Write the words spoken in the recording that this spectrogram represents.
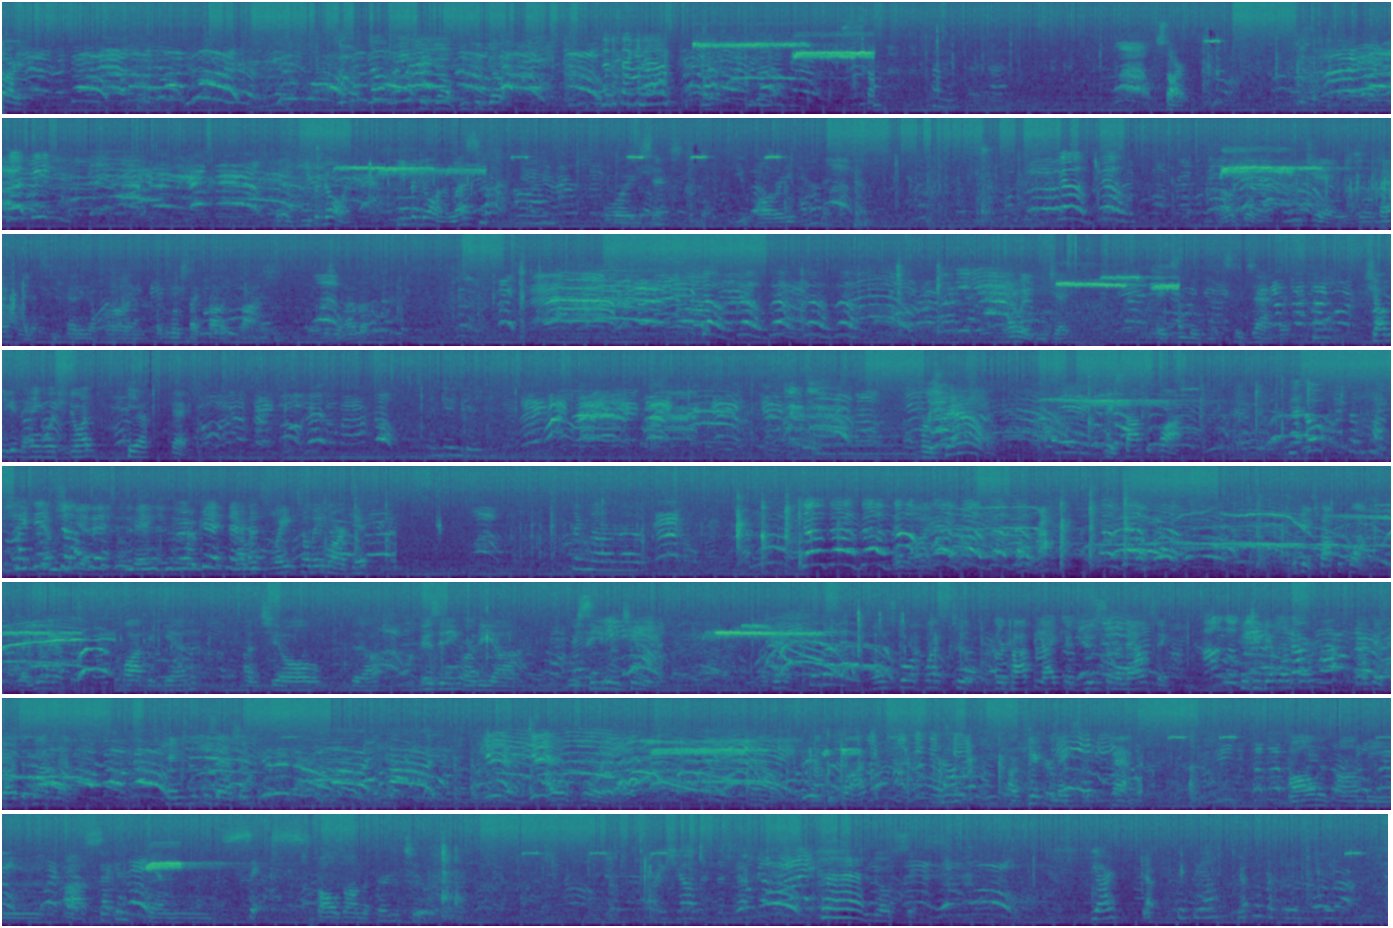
start it. Could go. He could go. Is that a second down? Start. Okay, keep it going. Keep it going. Unless you. Um, Four, six. You already have it. go, go. Okay, DJ, going back minutes, depending upon, it looks like probably five. Because we'll have a, Go, go, go, go, go. the way, DJ. Okay, some movements, exactly. Sheldon, you getting the hang of what you're doing? Yeah. Okay. I'm getting good. First down. Okay, stop the clock. Oh, stop. I didn't she stop it. Okay. Okay Now now. let's wait till they mark it. Signal on the. Go, go, go, go, go, go, go, go. All right. Go, go, go. Okay, stop the clock. Yeah, you don't have to start the clock again until the visiting or the uh, receiving team. Okay? Home score plus two. Clear copy, I could do some announcing. Could you get one for me? Okay, start the clock now. Change the possession. Get in it, get it. Oh, Corey. Now, stop the clock. Our kicker makes the tackle. Ball is on the uh, second and six. Ball's on the 32. To go six. Yard? Yep. Six to go? Yep.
